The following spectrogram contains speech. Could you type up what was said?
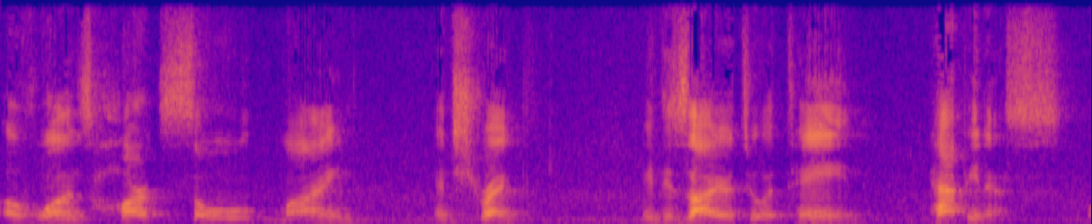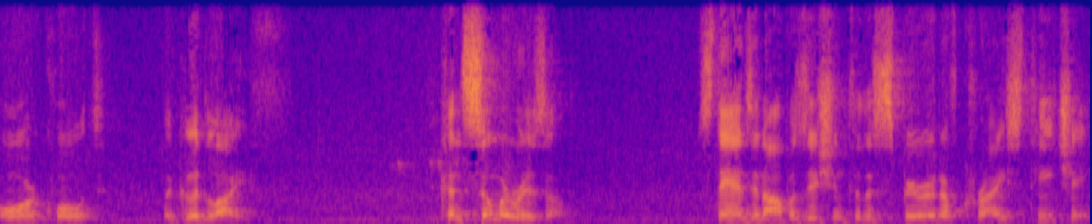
of one's heart, soul, mind, and strength. A desire to attain happiness or, quote, the good life. Consumerism stands in opposition to the spirit of Christ's teaching.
